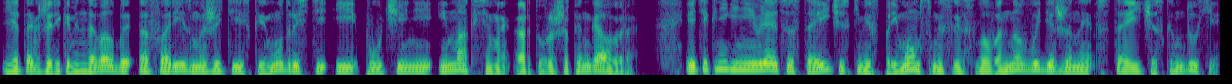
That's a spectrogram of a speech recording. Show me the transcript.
Я также рекомендовал бы афоризмы житейской мудрости и поучения и максимы Артура Шопенгауэра. Эти книги не являются стоическими в прямом смысле слова, но выдержаны в стоическом духе.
